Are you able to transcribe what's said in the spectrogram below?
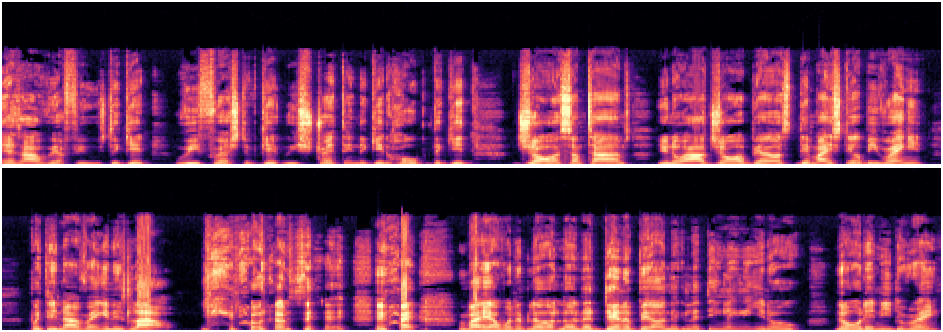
as our refuge, to get refreshed, to get re-strengthened, to get hope, to get joy. Sometimes, you know, our joy bells, they might still be ringing, but they're not ringing as loud. You know what I'm saying? We might have one of them little, little, little dinner bell, little, little ding, ding, you know. No, they need to ring.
